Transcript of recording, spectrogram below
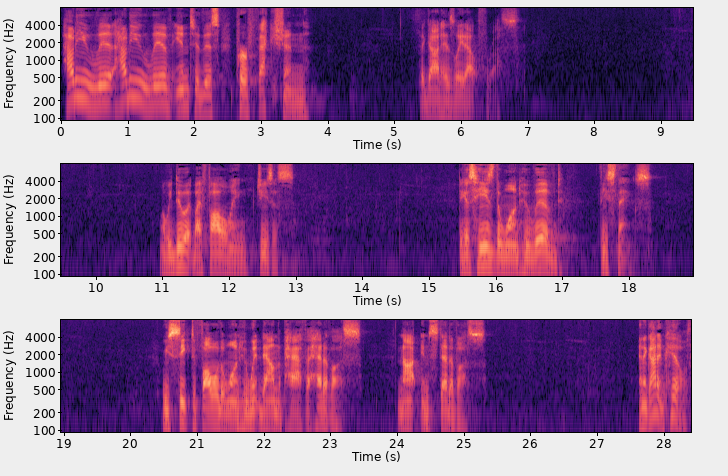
How do, you live, how do you live into this perfection that God has laid out for us? Well, we do it by following Jesus because he's the one who lived these things. We seek to follow the one who went down the path ahead of us, not instead of us. And it got him killed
